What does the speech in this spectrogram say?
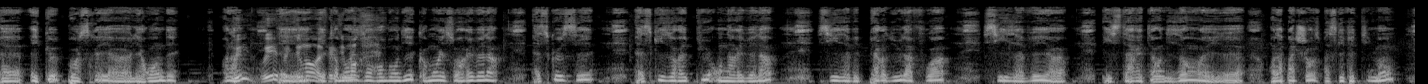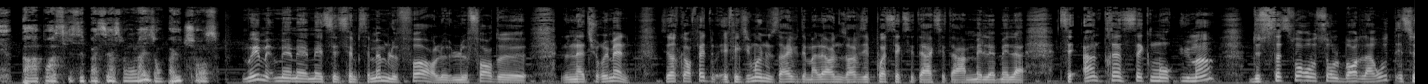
euh, et que poseraient les Rwandais Oui, oui, effectivement. Et, effectivement. comment ils ont rebondi, comment ils sont arrivés là? Est-ce que c'est, est-ce qu'ils auraient pu en arriver là? S'ils avaient perdu la foi, s'ils avaient, euh, ils s'étaient arrêtés en disant, euh, on n'a pas de chance parce qu'effectivement, par rapport à ce qui s'est passé à ce moment-là, ils n'ont pas eu de chance. Oui, mais mais mais, mais c'est même le fort, le, le fort de la nature humaine. C'est-à-dire qu'en fait, effectivement, il nous arrive des malheurs, il nous arrive des poisses, etc., etc. Mais mais là, c'est intrinsèquement humain de s'asseoir sur le bord de la route et se,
